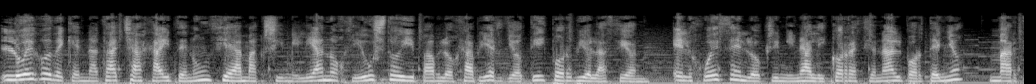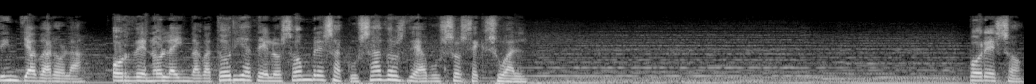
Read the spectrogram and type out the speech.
Luego de que Natacha Hay denuncie a Maximiliano Giusto y Pablo Javier Yotti por violación, el juez en lo criminal y correccional porteño, Martín Yadarola ordenó la indagatoria de los hombres acusados de abuso sexual. Por eso,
